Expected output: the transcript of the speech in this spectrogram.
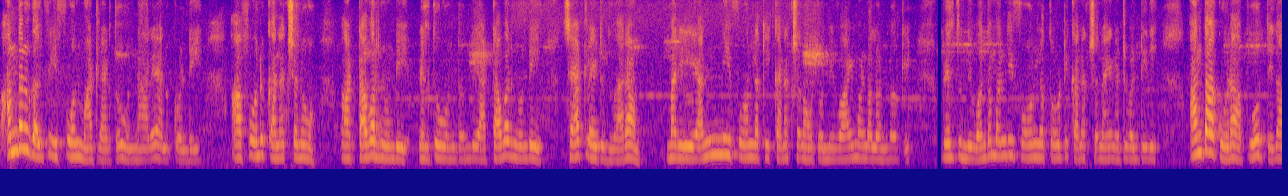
అందరూ కలిపి ఫోన్ మాట్లాడుతూ ఉన్నారే అనుకోండి. ఆ ఫోన్ కనెక్షను ఆ టవర్ నుండి వెళ్తూ ఉంటుంది. ఆ టవర్ నుండి శాటిలైట్ ద్వారా మరి అన్ని ఫోన్లకి కనెక్షన్ అవుతుంది. వాయుమండలంలోకి వెళ్తుంది. వంద మంది ఫోన్లతోటి కనెక్షన్ అయినటువంటిది అంతా కూడా పూర్తిగా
